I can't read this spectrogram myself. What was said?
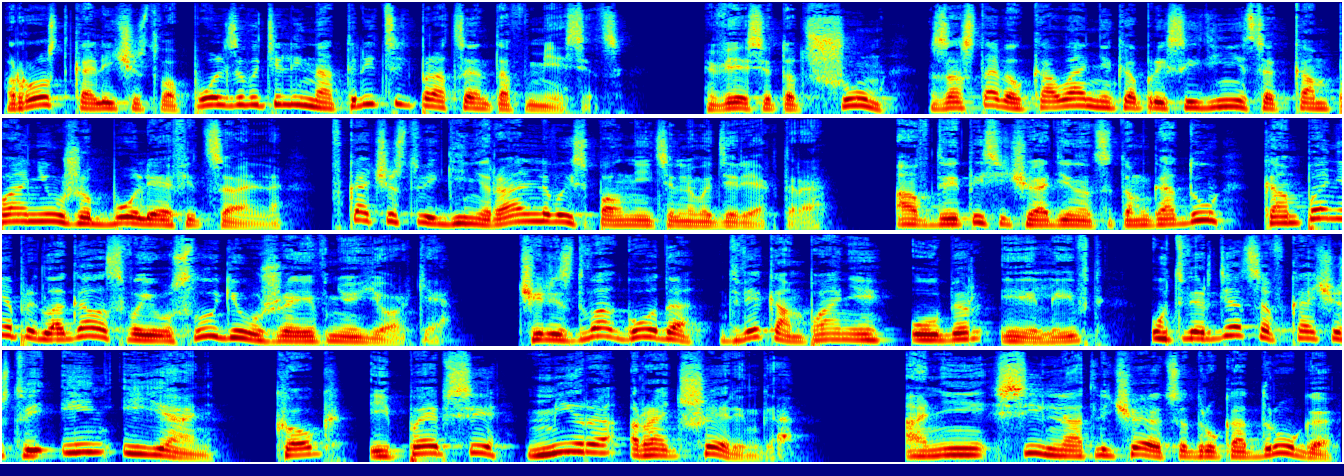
рост количества пользователей на 30% в месяц. Весь этот шум заставил Каланника присоединиться к компании уже более официально, в качестве генерального исполнительного директора. А в 2011 году компания предлагала свои услуги уже и в Нью-Йорке. Через два года две компании, Uber и Lyft, утвердятся в качестве инь и янь, Coke и Pepsi мира райдшеринга. Они сильно отличаются друг от друга,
